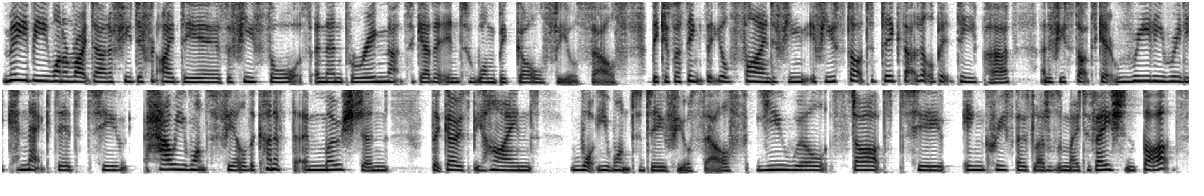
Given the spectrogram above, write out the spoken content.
Maybe you want to write down a few different ideas, a few thoughts, and then bring that together into one big goal for yourself. Because I think that you'll find if you if you start to dig that a little bit deeper and if you start to get really, really connected to how you want to feel, the kind of the emotion that goes behind what you want to do for yourself, you will start to increase those levels of motivation. But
